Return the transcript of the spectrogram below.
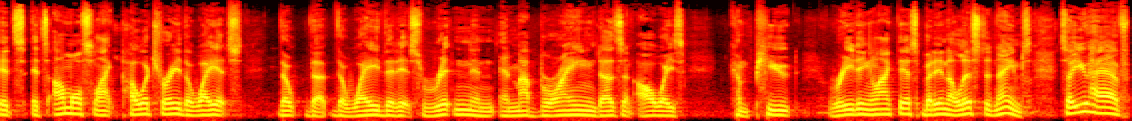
it's it's almost like poetry, the way it's the the, the way that it's written, and, and my brain doesn't always compute reading like this, but in a list of names. So you have,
